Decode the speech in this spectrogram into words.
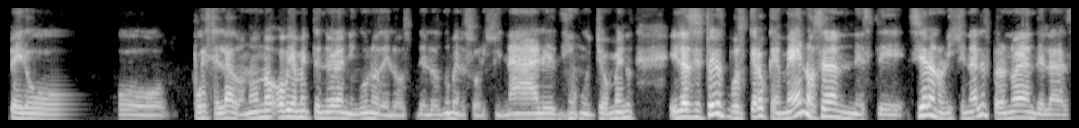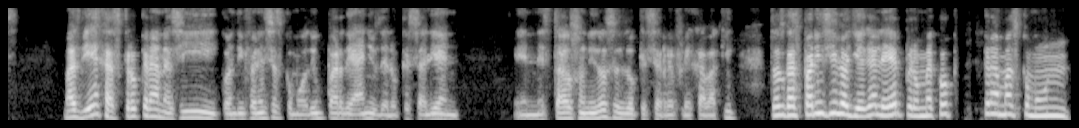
pero por ese lado, ¿no? no Obviamente no era ninguno de los, de los números originales, ni mucho menos. Y las historias, pues creo que menos, eran, este, sí eran originales, pero no eran de las más viejas, creo que eran así, con diferencias como de un par de años de lo que salía en, en Estados Unidos, es lo que se reflejaba aquí. Entonces, Gasparín sí lo llegué a leer, pero me acuerdo que era más como un,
